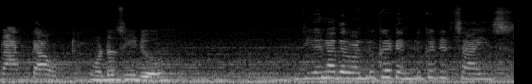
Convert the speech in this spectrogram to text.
backed out. What does he do? The another one. Look at him. Look at its eyes.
